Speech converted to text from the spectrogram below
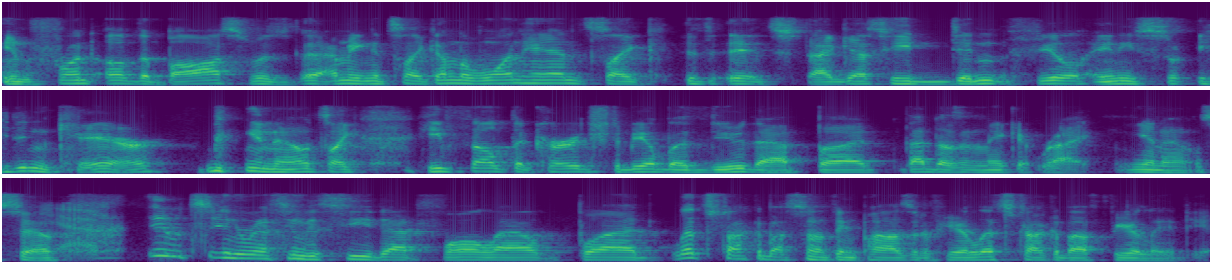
in front of the boss. Was I mean, it's like on the one hand, it's like it's, it's I guess he didn't feel any, he didn't care. You know, it's like he felt the courage to be able to do that, but that doesn't make it right. You know, so Yeah. it's interesting to see that fallout. But let's talk about something positive here. Let's talk about Fearlandia.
